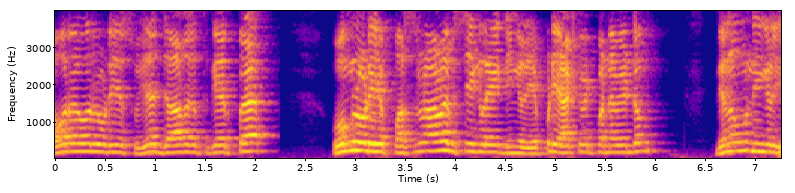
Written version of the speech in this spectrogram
அவரவருடைய சுய ஜாதகத்துக்கேற்ப உங்களுடைய பர்சனலான விஷயங்களை நீங்கள் எப்படி ஆக்டிவேட் பண்ண வேண்டும்? தினமும் நீங்கள்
